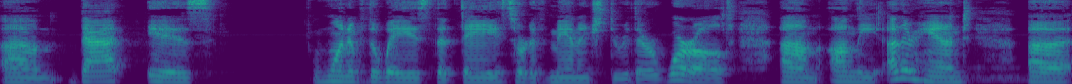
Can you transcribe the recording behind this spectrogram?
um, that is one of the ways that they sort of manage through their world. Um, on the other hand, uh,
